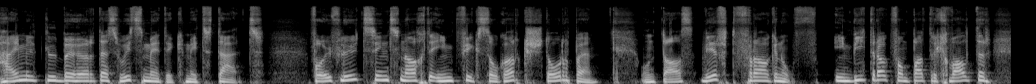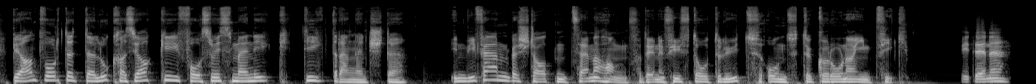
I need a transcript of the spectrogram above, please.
Heilmittelbehörde Swissmedic mitgeteilt. Fünf Leute sind nach der Impfung sogar gestorben. Und das wirft Fragen auf. Im Beitrag von Patrick Walter beantwortet Lukas Jacki von Swissmedic die drängendsten. Inwiefern besteht ein Zusammenhang von diesen fünf toten Leuten und der Corona-Impfung? Bei diesen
